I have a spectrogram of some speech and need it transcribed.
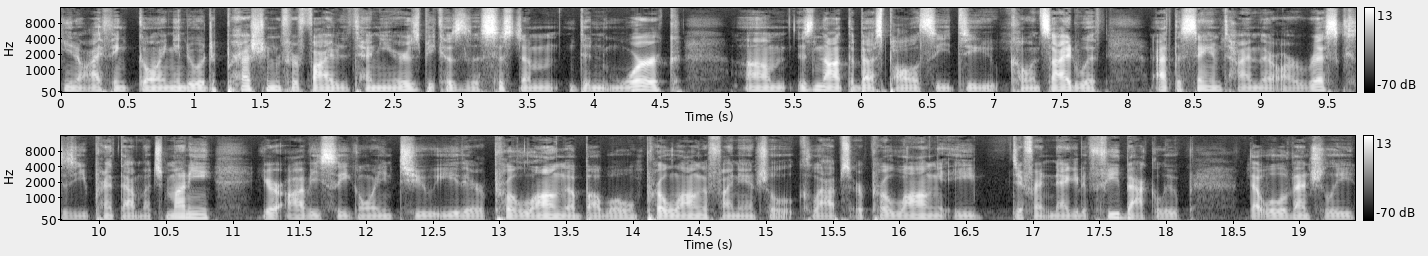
you know, I think going into a depression for five to ten years because the system didn't work um, is not the best policy to coincide with. At the same time, there are risks as you print that much money. You're obviously going to either prolong a bubble, prolong a financial collapse, or prolong a different negative feedback loop that will eventually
